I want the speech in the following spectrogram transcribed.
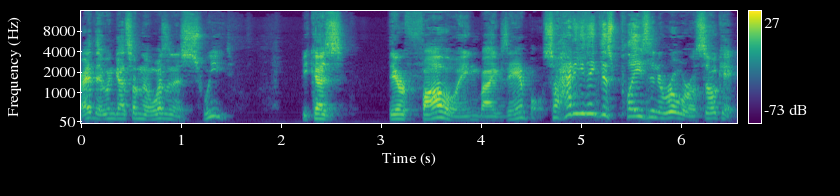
right? They went got something that wasn't as sweet because they're following by example. So how do you think this plays into real world? So okay,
